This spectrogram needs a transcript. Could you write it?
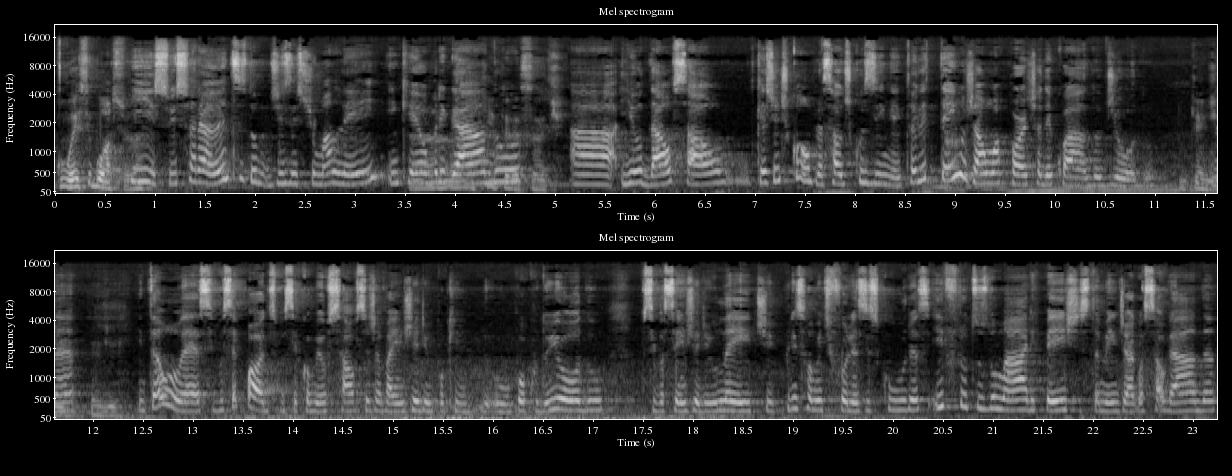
com esse bócio, né? Isso, isso era antes do- de existir uma lei em que é Ah, obrigado que a iodar o sal que a gente compra, sal de cozinha. Então ele tem já um aporte adequado de iodo. Entendi, né? entendi. Então, é, se você pode, se você comer o sal, você já vai ingerir um pouquinho, um pouco do iodo. Se você ingerir o leite, principalmente folhas escuras e frutos do mar e peixes também de água salgada.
